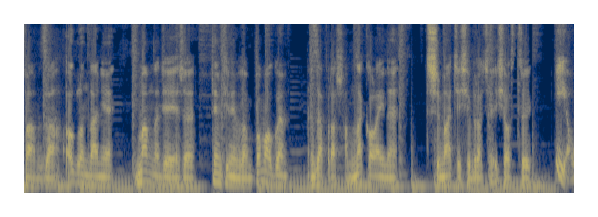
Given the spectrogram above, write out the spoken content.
wam za oglądanie. Mam nadzieję, że tym filmem wam pomogłem. Zapraszam na kolejne. Trzymajcie się bracia i siostry i jo!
